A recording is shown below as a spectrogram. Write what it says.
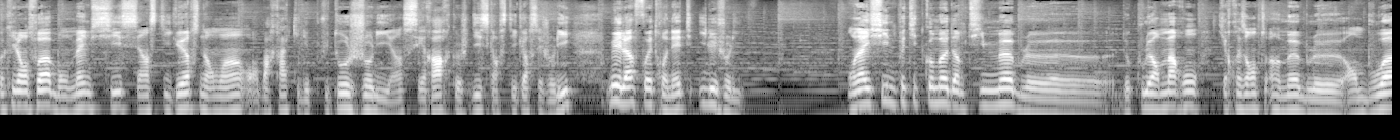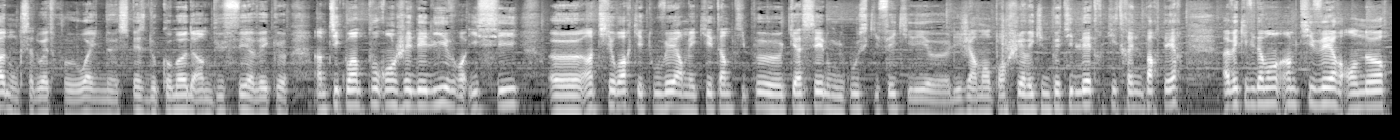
Quoi qu'il en soit, bon, même si c'est un sticker, néanmoins, on remarquera qu'il est plutôt joli. Hein. C'est rare que je dise qu'un sticker c'est joli, mais là, faut être honnête, il est joli. On a ici une petite commode, un petit meuble euh, de couleur marron qui représente un meuble euh, en bois. Donc ça doit être ouais, une espèce de commode, un buffet avec euh, un petit coin pour ranger des livres ici. un tiroir qui est ouvert mais qui est un petit peu cassé. Donc du coup ce qui fait qu'il est légèrement penché avec une petite lettre qui traîne par terre. Avec évidemment un petit verre en or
